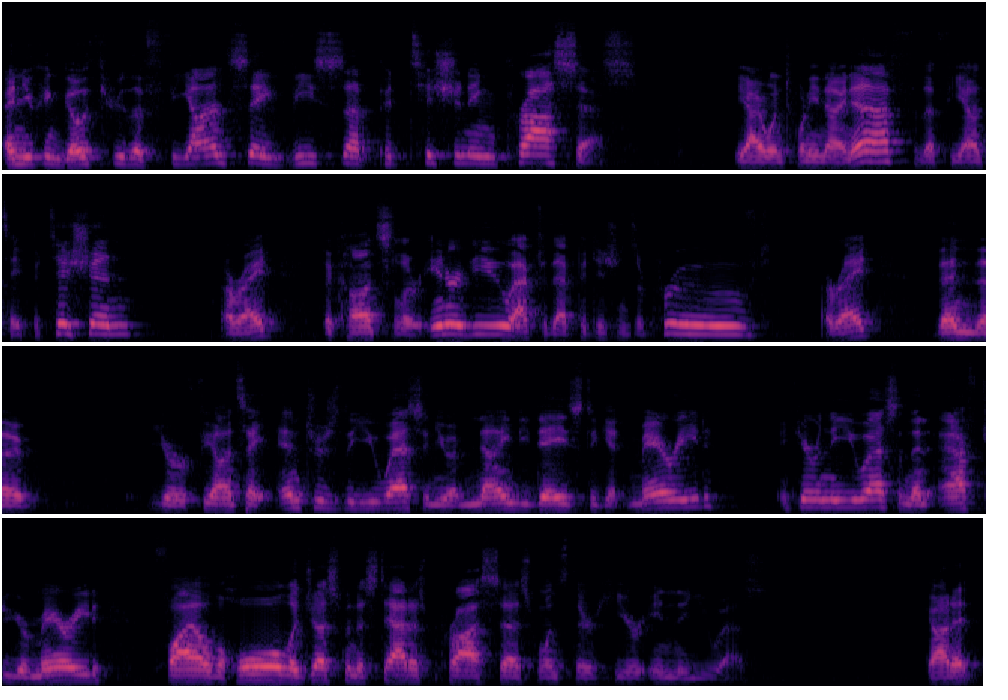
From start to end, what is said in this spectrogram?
And you can go through the fiance visa petitioning process. The I 129F, the fiance petition, all right, the consular interview after that petition's approved, all right, then the your fiance enters the U.S. and you have 90 days to get married here in the U.S. And then after you're married, file the whole adjustment of status process once they're here in the U.S. Got it?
